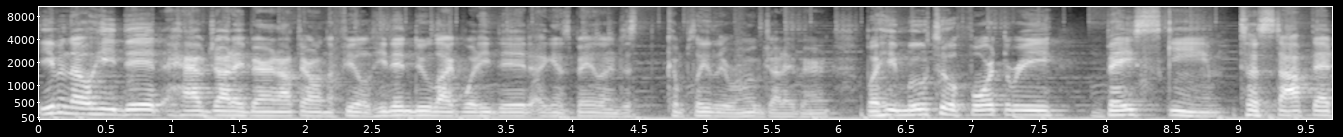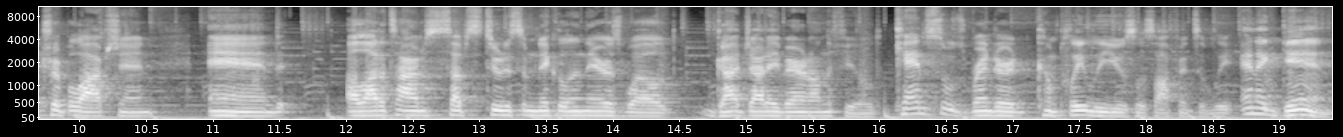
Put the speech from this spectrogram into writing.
even though he did have Jahdae Barron out there on the field, he didn't do like what he did against Baylor and just completely remove Jahdae Barron. But he moved to a 4-3 base scheme to stop that triple option and a lot of times substituted some nickel in there as well. Got Jahdae Barron on the field. Kansas was rendered completely useless offensively. And again,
